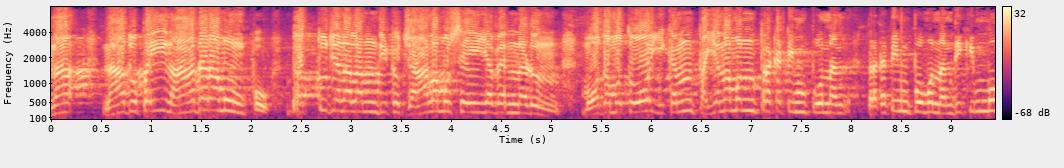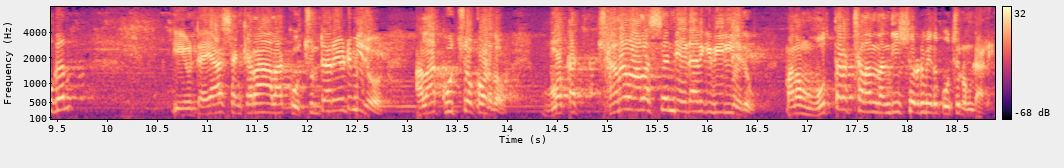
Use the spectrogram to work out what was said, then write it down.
నా- నాదుపై నాదరముంపు భక్తు జనలందిటు జాలము సేయవెన్నడున్. మోదముతో ఇకన్ పయనమున్ ప్రకటింపు ప్రకటింపుము నందికిమ్ముగన్. ఏమిటయా శంకర అలా కూర్చుంటారేమిటి మీరు? అలా కూర్చోకూడదు. ఒక క్షణం ఆలస్యం చేయడానికి వీల్లేదు. మనం ఉత్తర క్షణం నందీశ్వరుడి మీద కూర్చుని ఉండాలి.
